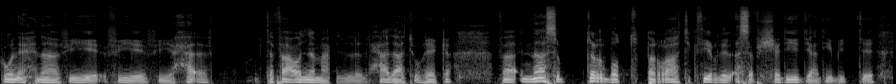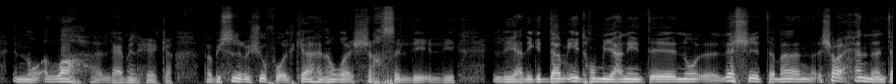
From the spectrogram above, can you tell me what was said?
نكون إحنا في في في تفاعلنا مع الحالات وهيك. فالناس بتربط برات كثير للأسف الشديد يعني بت إنه الله اللي عمل هيك. فبيصيروا يشوفوا الكاهن هو الشخص اللي اللي اللي يعني قدام إيدهم يعني إنه ليش انت ما اشرح لنا أنت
